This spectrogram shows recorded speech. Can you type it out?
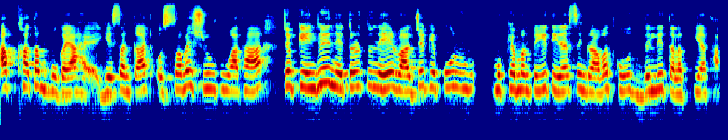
अब खत्म हो गया है। ये संकट उस समय शुरू हुआ था जब केंद्रीय नेतृत्व ने राज्य के पूर्व मुख्यमंत्री तीरथ सिंह रावत को दिल्ली तलब किया था।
